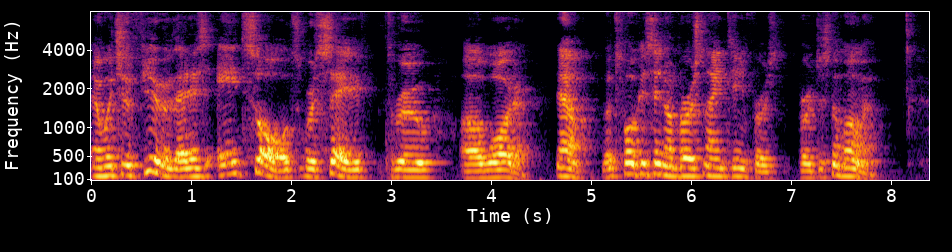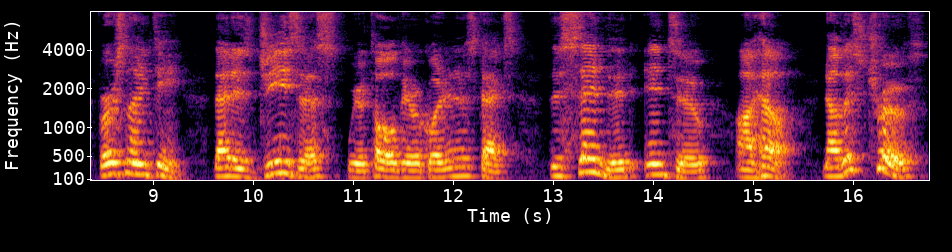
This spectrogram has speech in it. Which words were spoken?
in which a few, that is, eight souls, were saved through uh, water. Now, let's focus in on verse 19 first for just a moment. Verse 19, that is, Jesus, we are told here according to this text, descended into uh, hell. Now, this truth,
